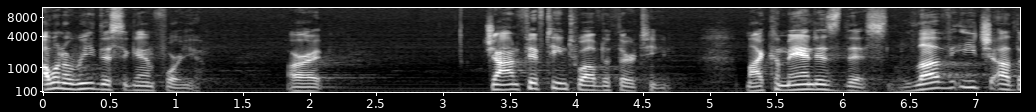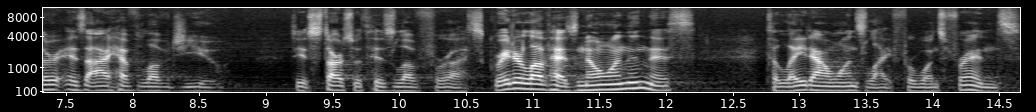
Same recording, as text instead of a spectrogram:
I want to read this again for you. All right. John 15, 12 to 13. My command is this love each other as I have loved you. See, it starts with his love for us. Greater love has no one than this to lay down one's life for one's friends.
